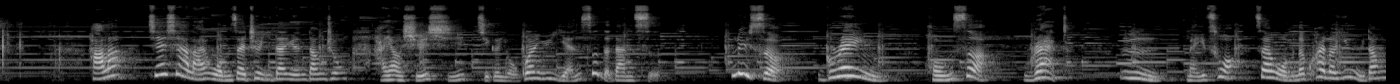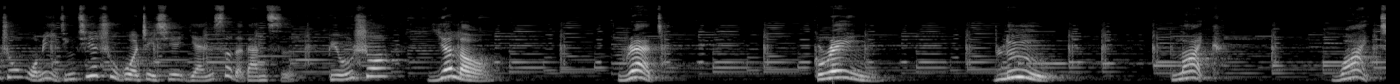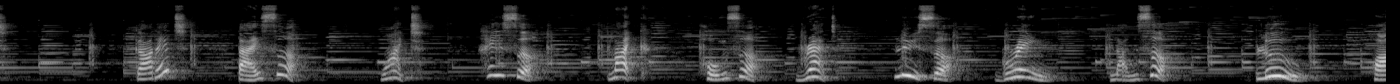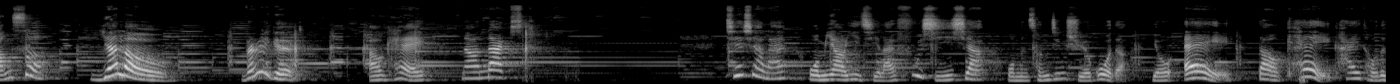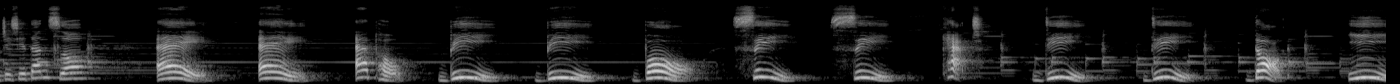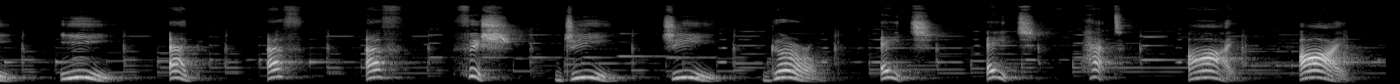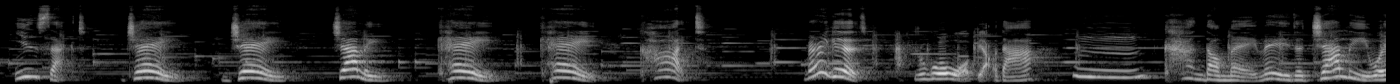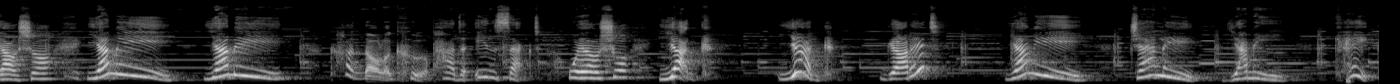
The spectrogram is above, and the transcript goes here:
好了，接下来我们在这一单元当中还要学习几个有关于颜色的单词。绿色 green，红色 red。嗯，没错，在我们的快乐英语当中，我们已经接触过这些颜色的单词，比如说 yellow、red、green。 blue, black, white. Got it? 白色 white，黑色 black，红色 red，绿色 green，蓝色 blue，黄色 yellow. Very good. Okay, now next. 接下来，我们要一起来复习一下我们曾经学过的由 A 到 K 开头的这些单词哦。A A apple B B ball C C cat D D dog E E egg F F fish G G girl H H hat I I insect J J jelly K K kite Very good 如果我表达嗯看到美味的 jelly 我要说 yummy yummy 看到了可怕的 insect 我要说 yuck yuck got it yummy jelly, yummy, cake,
